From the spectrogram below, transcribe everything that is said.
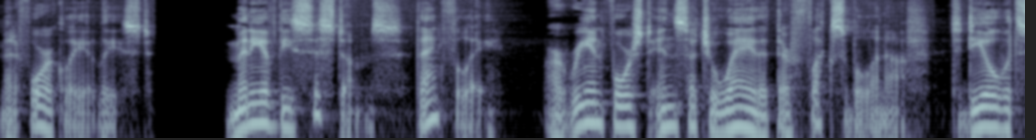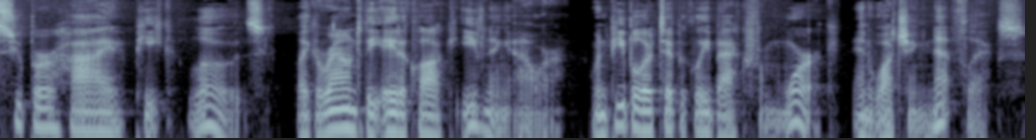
metaphorically at least. Many of these systems, thankfully, are reinforced in such a way that they're flexible enough to deal with super high peak loads, like around the 8 o'clock evening hour, when people are typically back from work and watching Netflix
